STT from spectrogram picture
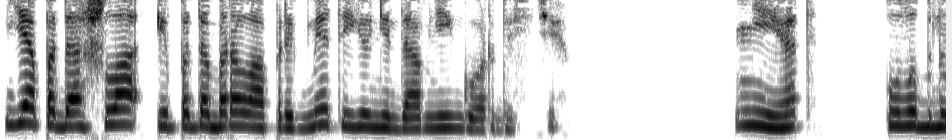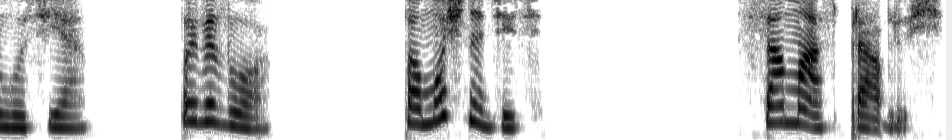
Я подошла и подобрала предмет ее недавней гордости. «Нет», — улыбнулась я. «Повезло. Помочь надеть?» «Сама справлюсь».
